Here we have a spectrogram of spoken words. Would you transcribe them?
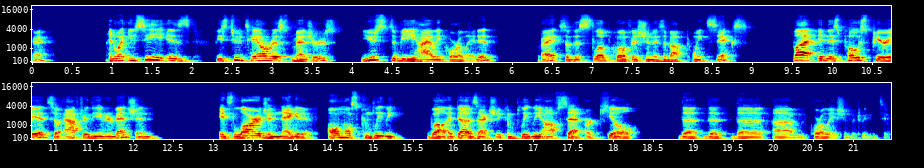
okay? And what you see is these two tail risk measures used to be highly correlated, right? So the slope coefficient is about 0.6. But in this post period, so after the intervention, it's large and negative, almost completely. Well, it does actually completely offset or kill the the the um, correlation between the two.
